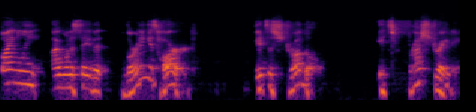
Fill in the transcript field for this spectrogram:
Finally, I want to say that learning is hard. It's a struggle. It's frustrating.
